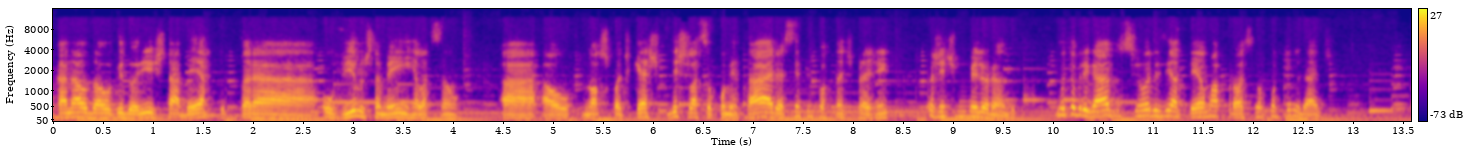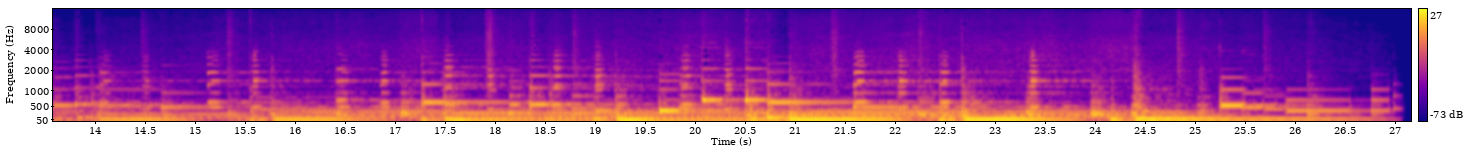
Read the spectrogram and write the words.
O canal da ouvidoria está aberto para ouvi-los também em relação a, ao nosso podcast. Deixe lá seu comentário, é sempre importante para a gente, para a gente melhorando. Muito obrigado, senhores, e até uma próxima oportunidade.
